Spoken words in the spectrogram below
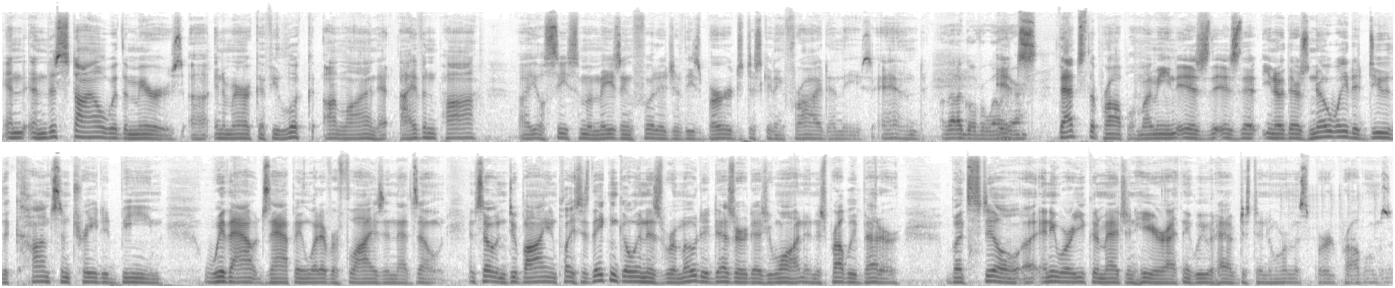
And and this style with the mirrors uh, in America, if you look online at Ivanpah uh, you'll see some amazing footage of these birds just getting fried in these, and well, that'll go over well it's here. that's the problem. I mean, is is that you know there's no way to do the concentrated beam without zapping whatever flies in that zone. And so in Dubai and places, they can go in as remote a desert as you want, and it's probably better. But still, uh, anywhere you can imagine here, I think we would have just enormous bird problems.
